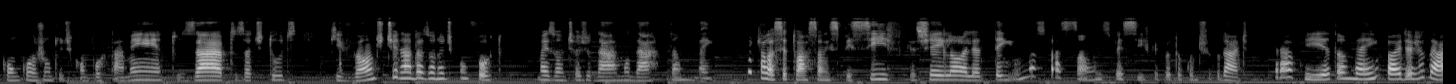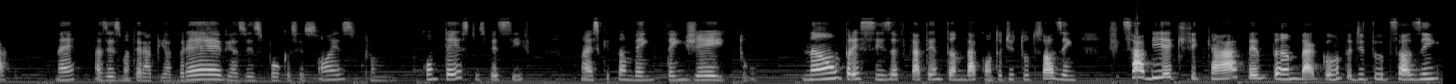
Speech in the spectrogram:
com um conjunto de comportamentos, hábitos, atitudes que vão te tirar da zona de conforto, mas vão te ajudar a mudar também. Aquela situação específica, Sheila, olha, tem uma situação específica que eu estou com dificuldade. Terapia também pode ajudar né? Às vezes uma terapia breve, às vezes poucas sessões para um contexto específico, mas que também tem jeito. Não precisa ficar tentando dar conta de tudo sozinho. Sabia que ficar tentando dar conta de tudo sozinho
